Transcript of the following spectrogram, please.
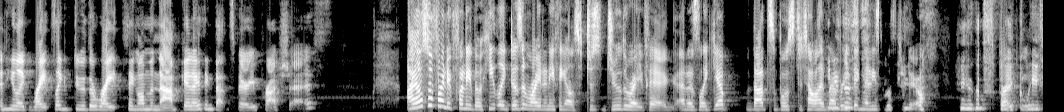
and he like writes like do the right thing on the napkin. I think that's very precious. I also find it funny though. He like doesn't write anything else. Just do the right thing, and is like, "Yep, that's supposed to tell him He's everything s- that he's supposed to do." He's a Spike Lee.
